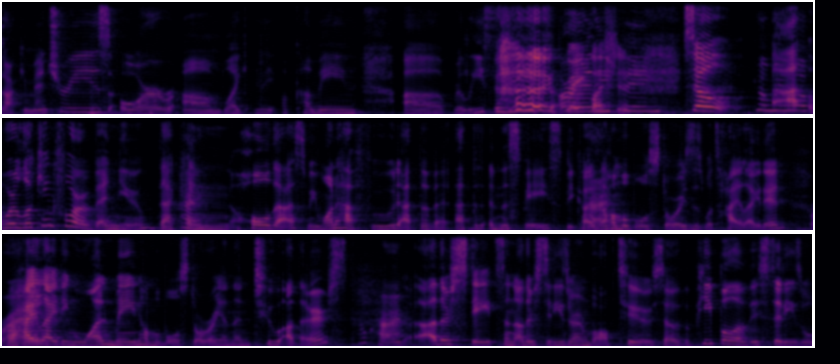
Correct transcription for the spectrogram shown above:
documentaries or um, like any upcoming uh, releases or Great question. anything? So uh, we're looking for a venue that Okay. can hold us. We want to have food at the ve- at the in the space because Okay. the Humble Bowl stories is what's highlighted. We're highlighting one main Humble Bowl story and then two others. Okay. Other states and other cities are involved too. So the people of these cities will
